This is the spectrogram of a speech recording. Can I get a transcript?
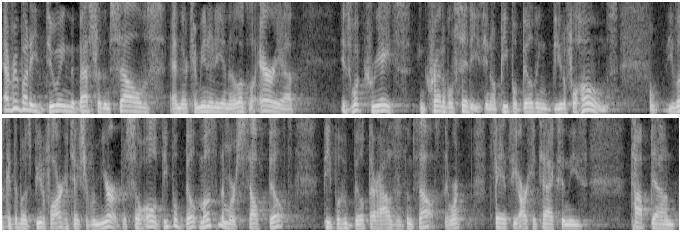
everybody doing the best for themselves and their community and their local area is what creates incredible cities. You know, people building beautiful homes. You look at the most beautiful architecture from Europe was so old. People built most of them were self-built. People who built their houses themselves. They weren't fancy architects in these top-down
